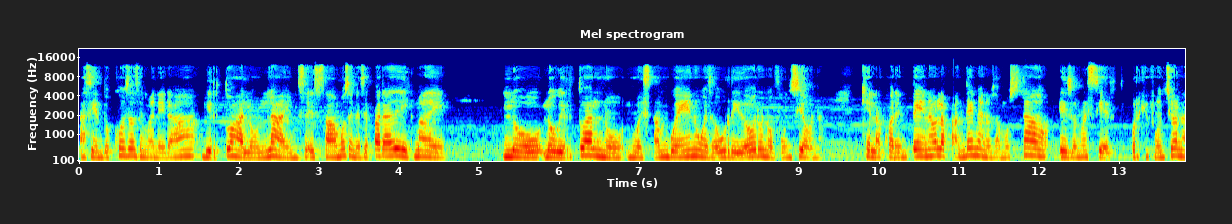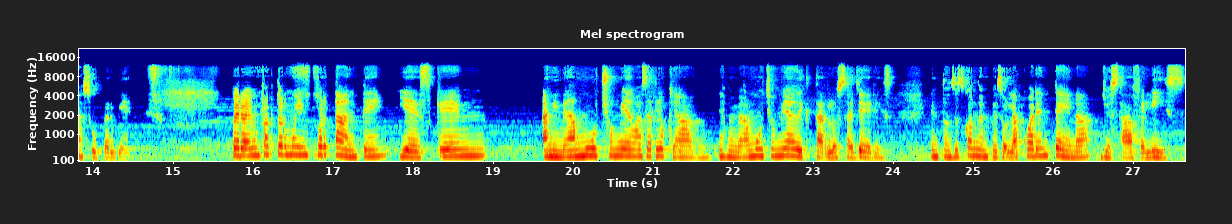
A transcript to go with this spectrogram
haciendo cosas de manera virtual, online. Estábamos en ese paradigma de lo, virtual no, no es tan bueno, es aburridor o no funciona. Que la cuarentena o la pandemia nos ha mostrado, eso no es cierto, porque funciona súper bien. Pero hay un factor muy importante y es que mm, a mí me da mucho miedo hacer lo que hago y a mí me da mucho miedo dictar los talleres. Entonces cuando empezó la cuarentena yo estaba feliz,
